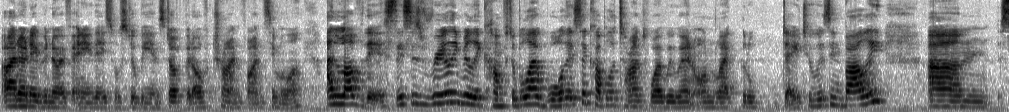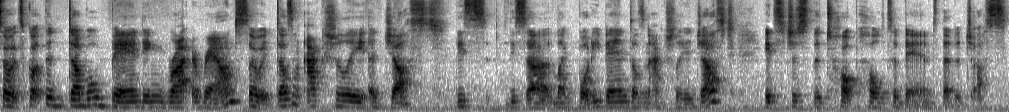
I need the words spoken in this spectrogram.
I don't even know if any of these will still be in stock, but I'll try and find similar. I love this. This is really, really comfortable. I wore this a couple of times while we went on like little day tours in Bali. Um, so it's got the double banding right around, so it doesn't actually adjust. This, this uh, like body band doesn't actually adjust. It's just the top halter band that adjusts.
